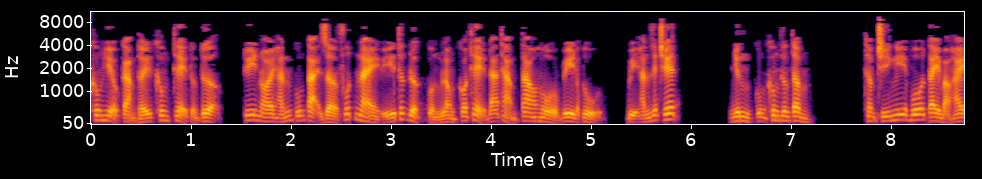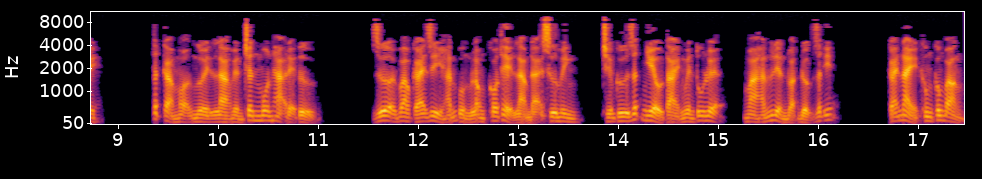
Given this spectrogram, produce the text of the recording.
không hiểu cảm thấy không thể tưởng tượng, tuy nói hắn cũng tại giờ phút này ý thức được cuồng long có thể đã thảm tao hồ vi độc thủ, bị hắn giết chết, nhưng cũng không thương tâm thậm chí nghĩ vỗ tay bảo hay. Tất cả mọi người là huyền chân môn hạ đệ tử. Dựa vào cái gì hắn cùng long có thể làm đại sư minh, chiếm cứ rất nhiều tài nguyên tu luyện, mà hắn liền đoạt được rất ít. Cái này không công bằng.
